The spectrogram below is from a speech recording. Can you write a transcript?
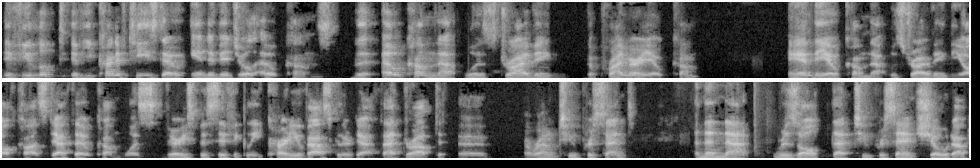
if you looked if you kind of teased out individual outcomes, the outcome that was driving the primary outcome and the outcome that was driving the all cause death outcome was very specifically cardiovascular death. That dropped uh, around 2%. And then that result, that 2% showed up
